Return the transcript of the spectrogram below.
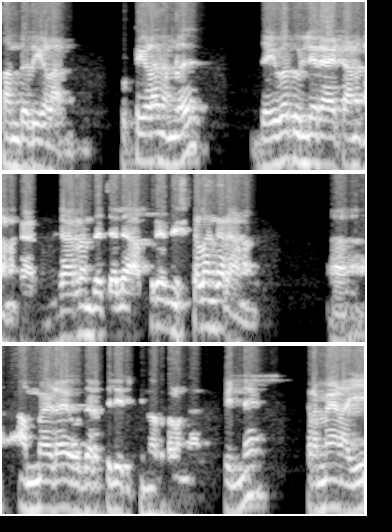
സന്തതികളാണ്. കുട്ടികളെ നമ്മൾ ദൈവതുല്യരായിട്ടാണ് കണക്കാക്കുന്നത്. കാരണം എന്താ വെച്ചാൽ അത്രയും നിഷ്കളങ്കരാണ്. അമ്മയുടെ ഉദരത്തിലിരിക്കുന്നിടത്തോളം കാലം. പിന്നെ ക്രമേണ ഈ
